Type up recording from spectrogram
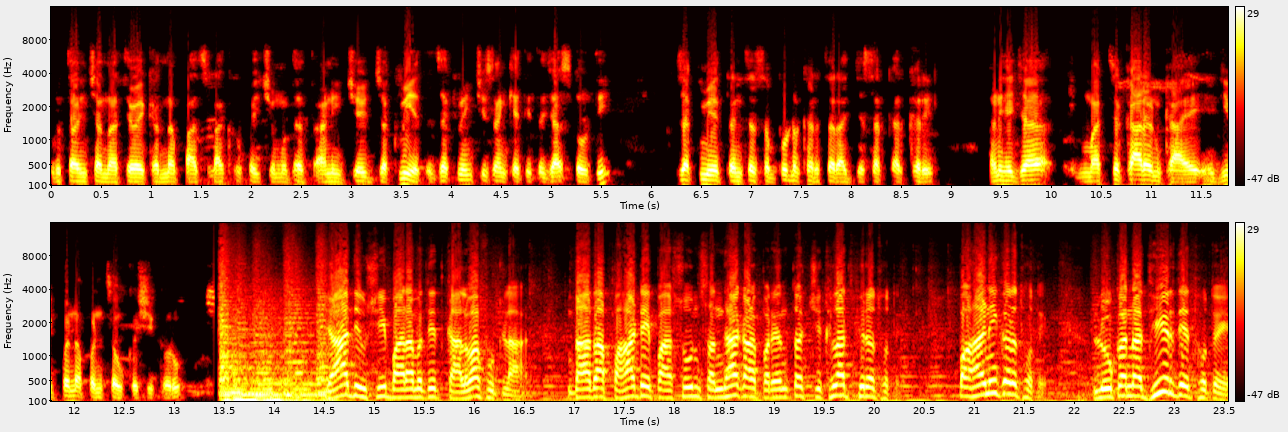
मृतांच्या नातेवाईकांना पाच लाख रुपयाची मदत आणि जे जखमी आहेत जखमींची संख्या तिथे जास्त होती. जखमी आहेत त्यांचा संपूर्ण खर्च राज्य सरकार करेल. आणि ह्याच्या मागचं कारण काय ह्याची पण आपण चौकशी करू. या दिवशी बारामतीत कालवा फुटला दादा पहाटेपासून संध्याकाळपर्यंत चिखलात फिरत होते. पाहणी करत होते. लोकांना धीर देत होते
